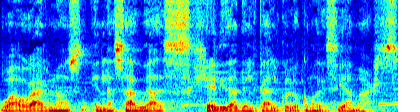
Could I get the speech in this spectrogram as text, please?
o ahogarnos en las aguas gélidas del cálculo, como decía Marx.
